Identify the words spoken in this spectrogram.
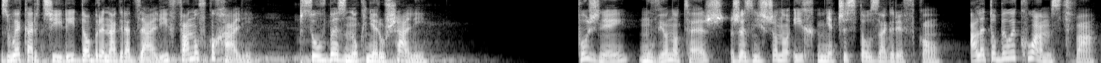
Złe karcili, dobre nagradzali, fanów kochali. Psów bez nóg nie ruszali. Później mówiono też, że zniszczono ich nieczystą zagrywką, ale to były kłamstwa.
